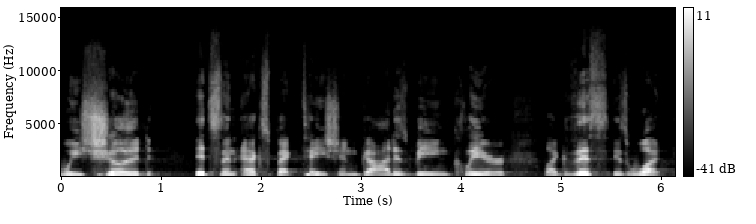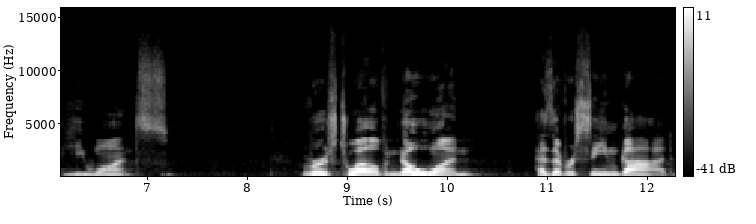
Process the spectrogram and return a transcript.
We should. It's an expectation. God is being clear, like this is what He wants. Verse 12 No one has ever seen God.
